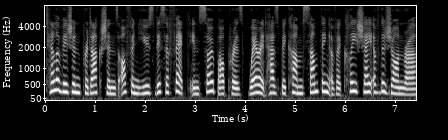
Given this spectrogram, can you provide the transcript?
Television productions often use this effect in soap operas, where it has become something of a cliché of the genre.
